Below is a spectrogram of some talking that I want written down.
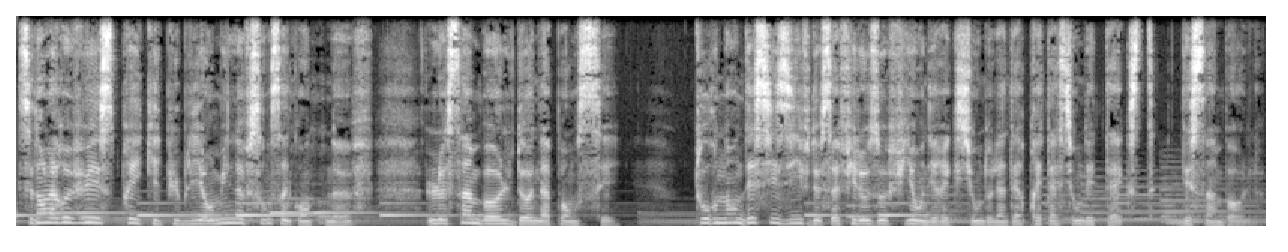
C'est dans la revue Esprit qu'il publie en 1959 Le symbole donne à penser, tournant décisif de sa philosophie en direction de l'interprétation des textes, des symboles.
